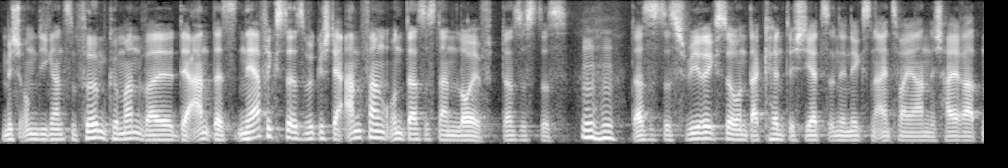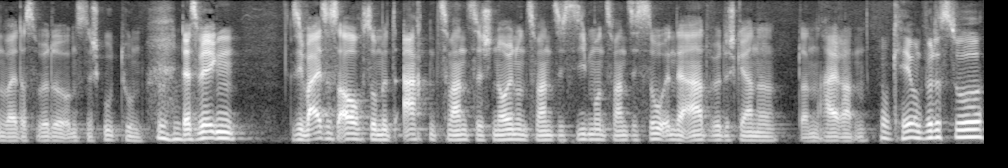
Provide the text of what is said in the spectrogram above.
mich um die ganzen Firmen kümmern, weil der das Nervigste ist wirklich der Anfang und dass es dann läuft. Das ist das, mhm. das ist das Schwierigste und da könnte ich jetzt in den nächsten ein, zwei Jahren nicht heiraten, weil das würde uns nicht gut tun. Mhm. Deswegen, sie weiß es auch, so mit 28, 29, 27, so in der Art würde ich gerne dann heiraten. Okay, und würdest du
